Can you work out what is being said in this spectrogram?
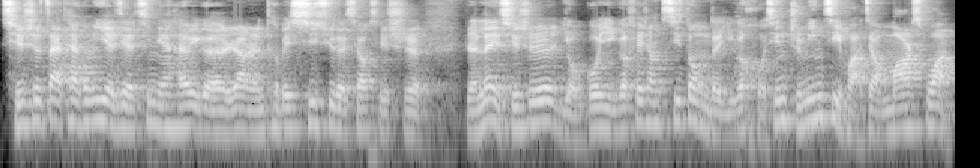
其实，在太空业界，今年还有一个让人特别唏嘘的消息是，人类其实有过一个非常激动的一个火星殖民计划，叫 Mars One。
